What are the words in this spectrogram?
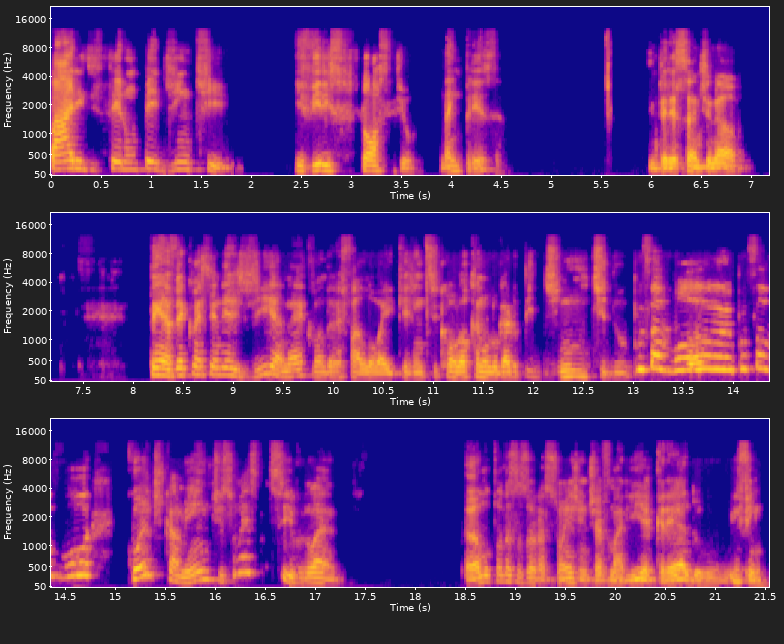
Pare de ser um pedinte e vire sócio da empresa. Interessante, não? Tem a ver com essa energia, né? Que o André falou aí, que a gente se coloca no lugar do pedinte, do por favor, por favor. Quanticamente, isso não é expressivo, não é? Amo todas as orações, gente, Ave Maria, Credo, enfim,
